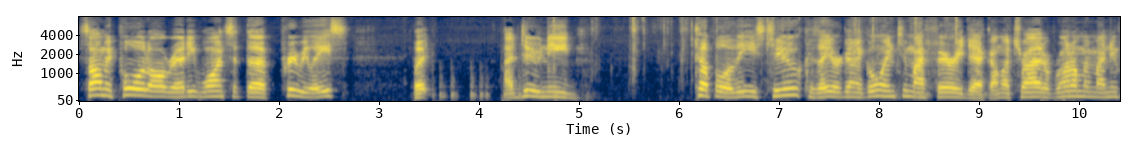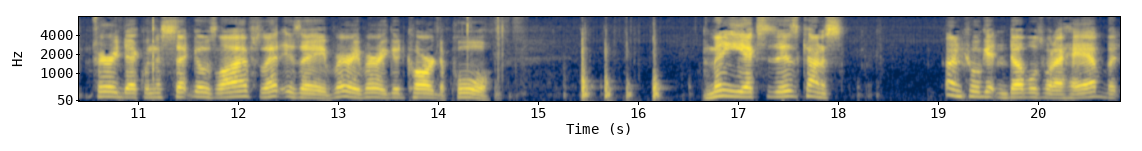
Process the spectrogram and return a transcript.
Saw me pull it already once at the pre-release, but I do need couple of these too because they are going to go into my fairy deck. I'm going to try to run them in my new fairy deck when this set goes live. So that is a very, very good card to pull. Mini EXs is kind of uncool getting doubles what I have, but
